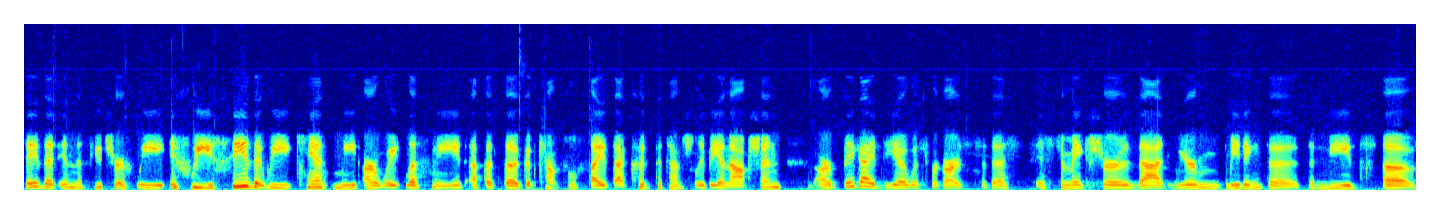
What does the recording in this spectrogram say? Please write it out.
say that in the future, if we if we see that we can't meet our waitlist need up at the Good Counsel site, that could potentially be an option. Our big idea with regards to this is to make sure that we're meeting the, the needs of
